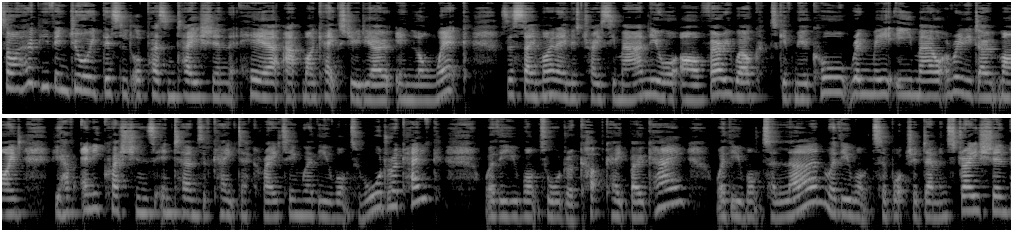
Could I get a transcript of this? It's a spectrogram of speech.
So I hope you've enjoyed this little presentation here at my cake studio in Longwick. I say, my name is Tracey Mann. You are very welcome to give me a call, ring me, email. I really don't mind. If you have any questions in terms of cake decorating, whether you want to order a cake, whether you want to order a cupcake bouquet, whether you want to learn, whether you want to watch a demonstration,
